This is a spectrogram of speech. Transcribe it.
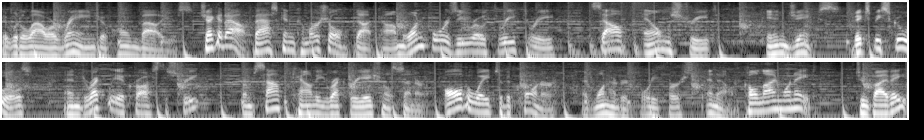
that would allow a range of home values. Check it out, baskincommercial.com, 14033 South Elm Street in Jenks. Bixby Schools and directly across the street from South County Recreational Center, all the way to the corner at 141st and Elm. Call 918 258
